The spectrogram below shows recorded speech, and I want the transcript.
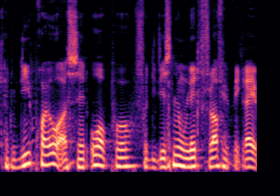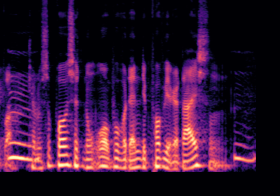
kan du lige prøve at sætte ord på, fordi det er sådan nogle lidt fluffy begreber. Mm. Kan du så prøve at sætte nogle ord på, hvordan det påvirker dig sådan? Mm.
